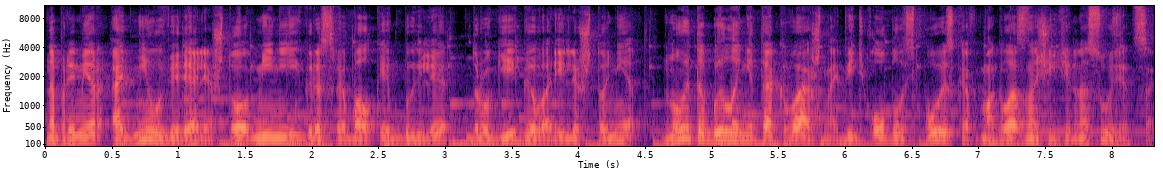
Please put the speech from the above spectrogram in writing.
Например, одни уверяли, что мини-игры с рыбалкой были, другие говорили, что нет. Но это было не так важно, ведь область поисков могла значительно сузиться.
